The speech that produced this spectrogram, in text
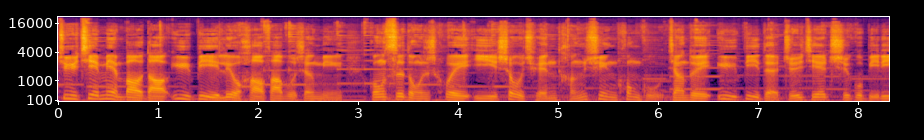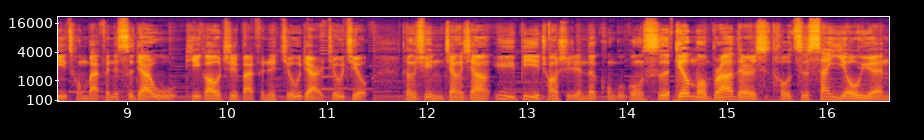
据界面报道，育碧六号发布声明，公司董事会已授权腾讯控股将对育碧的直接持股比例从百分之四点五提高至百分之九点九九。腾讯将向育碧创始人的控股公司 Gilmore Brothers 投资三亿欧元，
